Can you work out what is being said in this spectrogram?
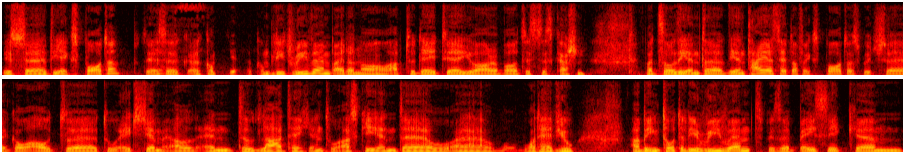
is uh, the exporter. There's yes. a, a, com- a, complete revamp. I don't know how up to date uh, you are about this discussion, but so the entire the entire set of exporters which uh, go out to HTML and to LaTeX and to ASCII and what have you, are being totally revamped with a basic um,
